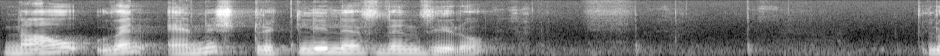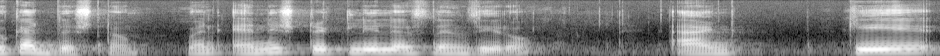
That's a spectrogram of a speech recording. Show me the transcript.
Now when n is strictly less than 0, look at this term when n is strictly less than 0 and k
